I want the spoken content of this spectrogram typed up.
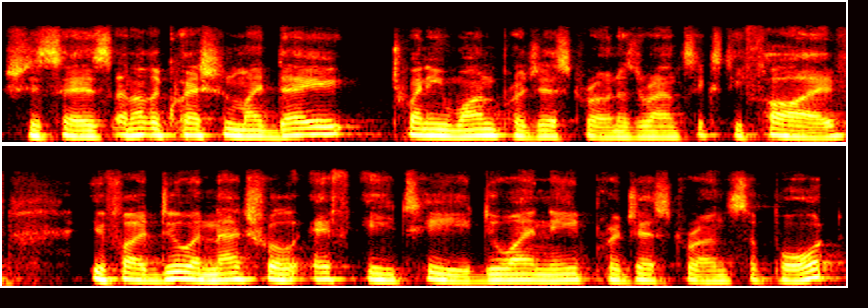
She says, another question. My day 21 progesterone is around 65. If I do a natural FET, do I need progesterone support?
